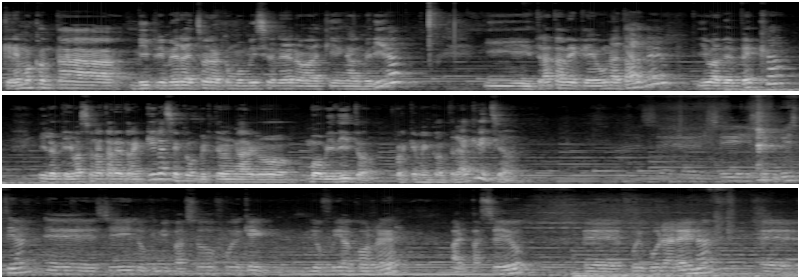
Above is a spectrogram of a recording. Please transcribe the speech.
queremos contar mi primera historia como misionero aquí en Almería y trata de que una tarde iba de pesca y lo que iba a ser una tarde tranquila se convirtió en algo movidito porque me encontré a Cristian. Sí, soy Cristian. Eh, sí, lo que me pasó fue que yo fui a correr al paseo, eh, fue por arena, eh,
